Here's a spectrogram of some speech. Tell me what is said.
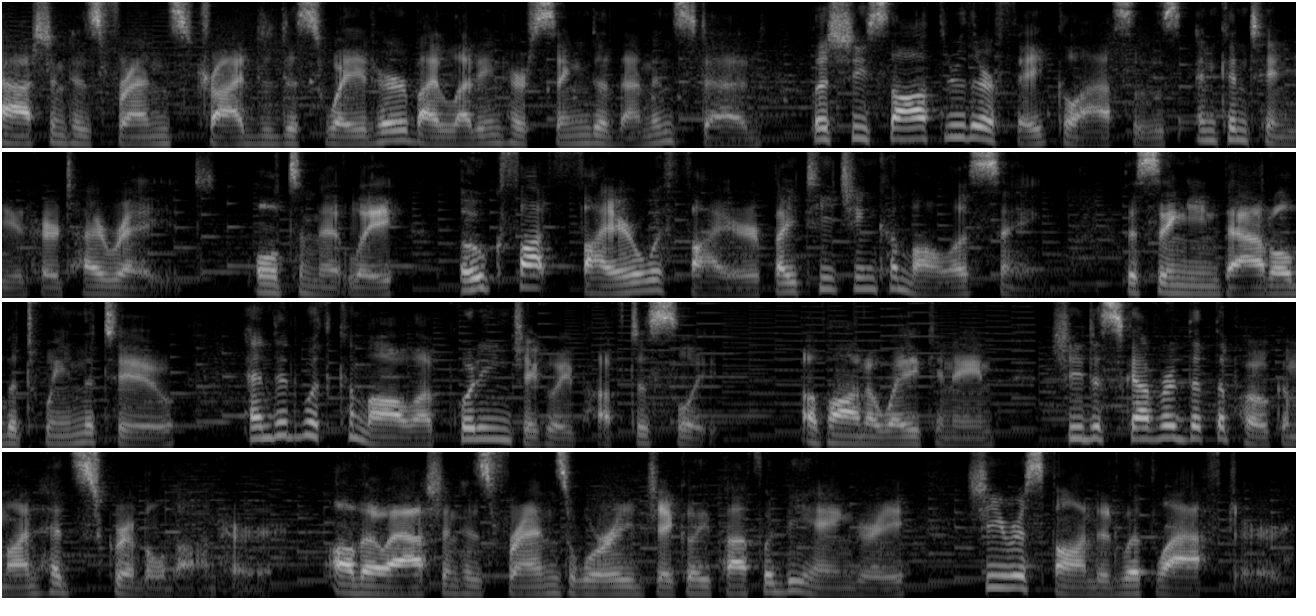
Ash and his friends tried to dissuade her by letting her sing to them instead, but she saw through their fake glasses and continued her tirade. Ultimately, Oak fought fire with fire by teaching Komala sing. The singing battle between the two ended with Komala putting Jigglypuff to sleep. Upon awakening, she discovered that the Pokemon had scribbled on her. Although Ash and his friends worried Jigglypuff would be angry, she responded with laughter.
